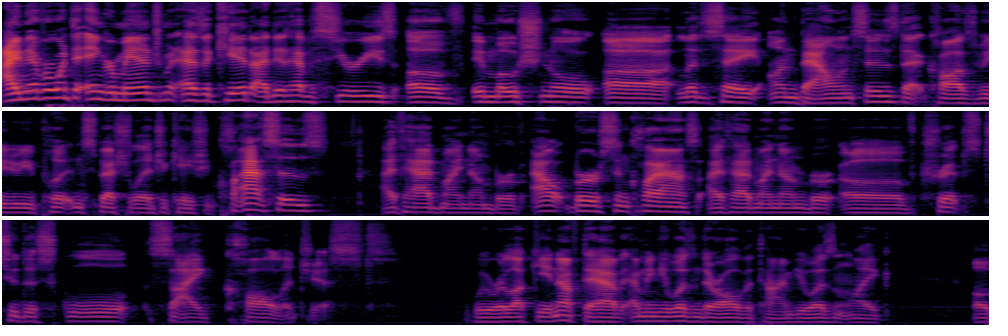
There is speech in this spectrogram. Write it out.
I never went to anger management as a kid. I did have a series of emotional, uh, let's say, unbalances that caused me to be put in special education classes. I've had my number of outbursts in class. I've had my number of trips to the school psychologist we were lucky enough to have. I mean, he wasn't there all the time. He wasn't like a,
